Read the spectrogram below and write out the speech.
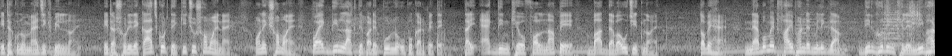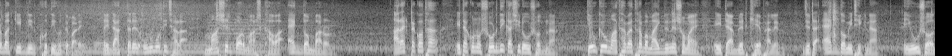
এটা কোনো ম্যাজিক পিল নয়। এটা শরীরে কাজ করতে কিছু সময় নেয়। অনেক সময় কয়েকদিন লাগতে পারে পূর্ণ উপকার পেতে। তাই একদিন খেয়েও ফল না পেয়ে বাদ দেওয়া উচিত নয়। তবে হ্যাঁ ন্যাবোমেট ফাইভ হান্ড্রেড মিলিগ্রাম দীর্ঘদিন খেলে লিভার বা কিডনির ক্ষতি হতে পারে, তাই ডাক্তারের অনুমতি ছাড়া মাসের পর মাস খাওয়া একদম বারণ। আর একটা কথা, এটা কোনো সর্দি কাশির ঔষধ না। কেউ কেউ মাথা ব্যথা বা মাইগ্রেনের সময় এই ট্যাবলেট খেয়ে ফেলেন, যেটা একদমই ঠিক না। এই ঔষধ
